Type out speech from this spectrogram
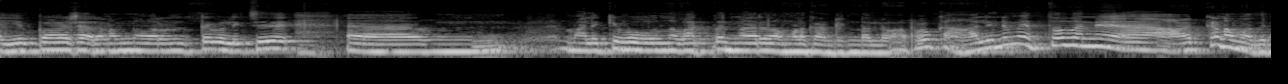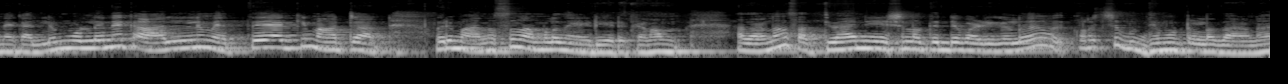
അയ്യപ്പ ശരണം എന്ന് പറഞ്ഞിട്ട് വിളിച്ച് മലയ്ക്ക് പോകുന്ന ഭക്തന്മാരെ നമ്മൾ കണ്ടിട്ടുണ്ടല്ലോ. അപ്പോൾ കാലിനും എത്ത തന്നെ ആക്കണം അതിനെ. കല്ലും മുള്ളിനെ കാലിനും എത്തയാക്കി മാറ്റാൻ ഒരു മനസ്സ് നമ്മൾ നേടിയെടുക്കണം. അതാണ് സത്യാന്വേഷണത്തിന്റെ വഴികൾ കുറച്ച് ബുദ്ധിമുട്ടുള്ളതാണ്.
